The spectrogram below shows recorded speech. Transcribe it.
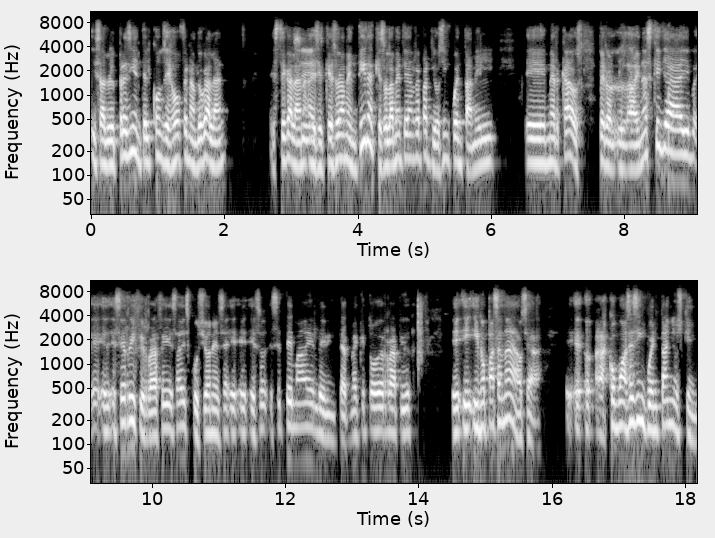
y salió el presidente del Consejo, Fernando Galán, este Galán, a decir que eso era mentira, que solamente habían repartido 50 mil eh, mercados. Pero la vaina es que ya hay e, e, ese rifirrafe, esa discusión, ese, e, ese tema del, Internet que todo es rápido eh, y, no pasa nada. O sea, eh, como hace 50 años que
